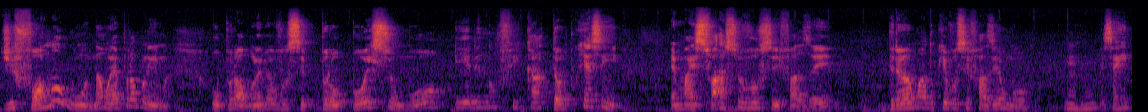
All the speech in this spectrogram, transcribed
de forma alguma, não é problema. O problema é você propor esse humor e ele não ficar tão, porque assim, é mais fácil você fazer drama do que você fazer humor. Uhum. Isso, gente-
